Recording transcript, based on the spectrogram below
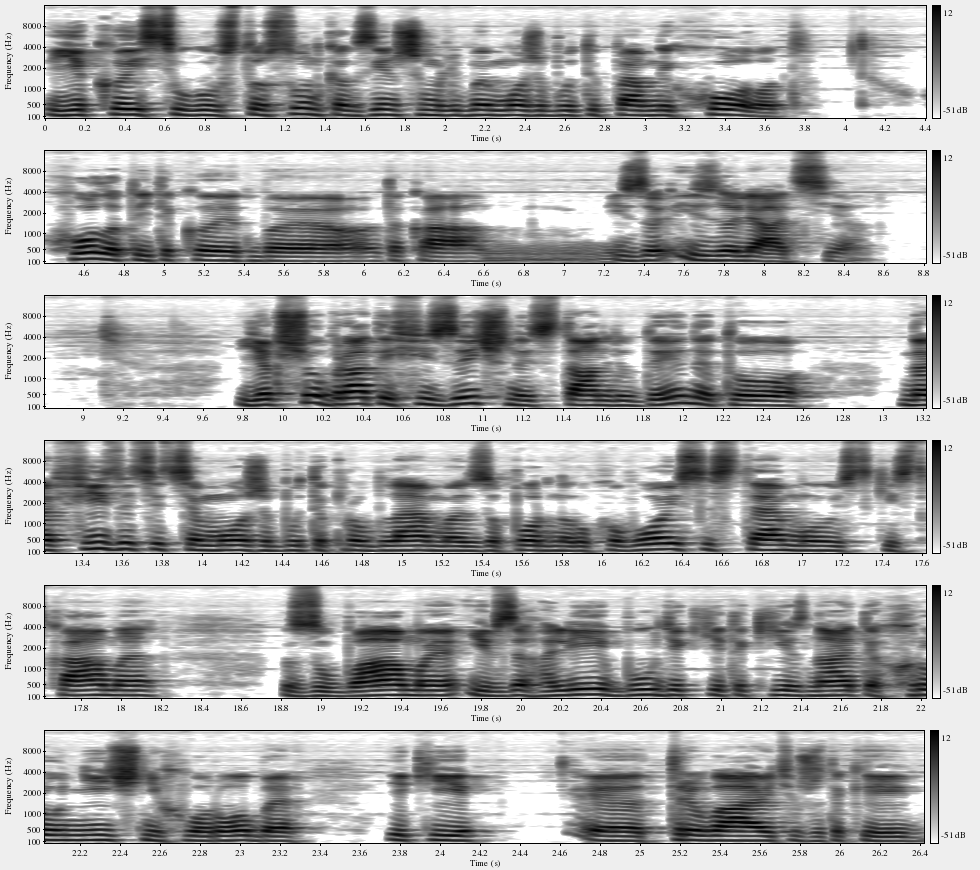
Якийсь у стосунках з іншими людьми може бути певний холод. Холод і така, якби, така ізо- ізоляція. Якщо брати фізичний стан людини, то на фізиці це може бути проблеми з опорно-руховою системою, з кістками, зубами і взагалі будь-які такі, знаєте, хронічні хвороби, які е, тривають вже такий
